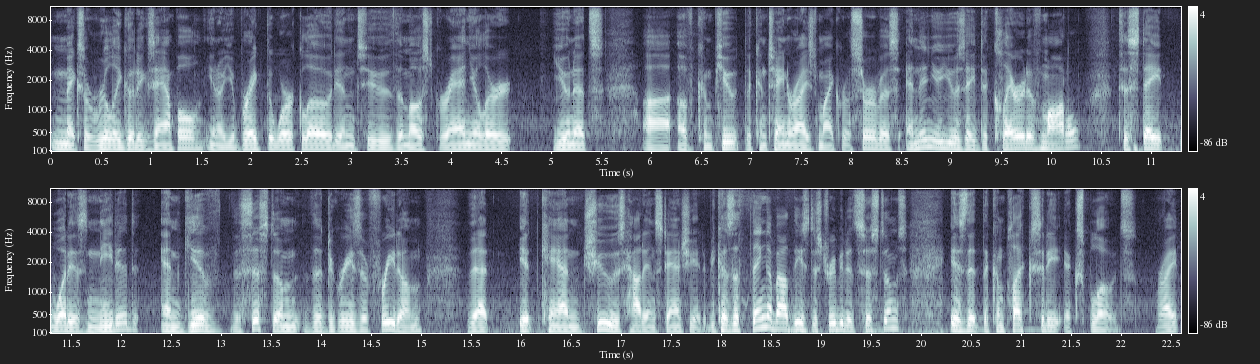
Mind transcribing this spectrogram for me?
makes a really good example. You know, you break the workload into the most granular units uh, of compute, the containerized microservice, and then you use a declarative model to state what is needed and give the system the degrees of freedom that it can choose how to instantiate it. Because the thing about these distributed systems is that the complexity explodes, right?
